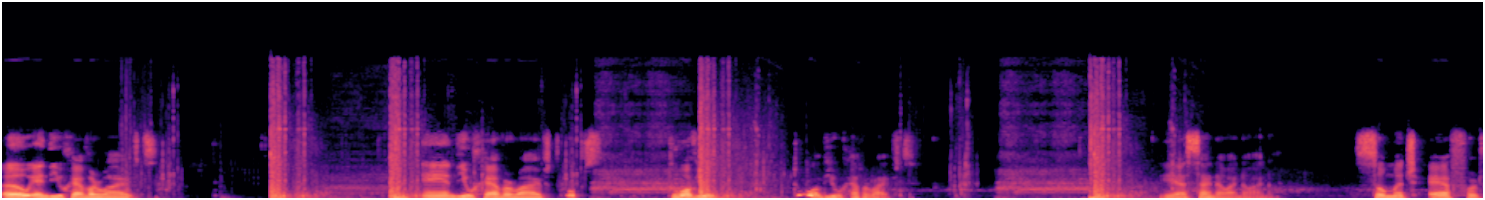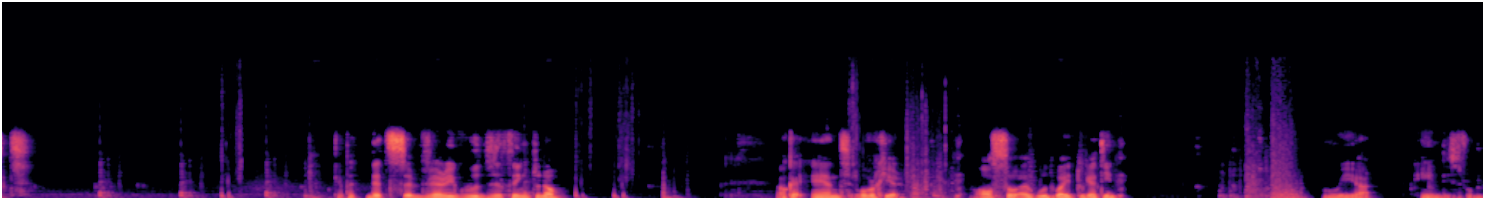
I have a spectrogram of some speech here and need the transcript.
oh and you have arrived. And you have arrived. Oops. Two of you. Two of you have arrived. Yes I know I know I know. So much effort. Okay, but that's a very good thing to know. Okay, and over here, also a good way to get in. We are in this room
